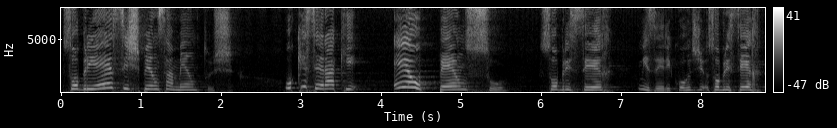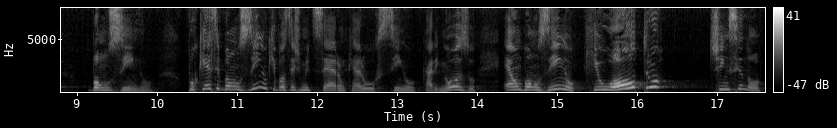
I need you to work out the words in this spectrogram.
sobre esses pensamentos. O que será que eu penso sobre ser misericordioso, sobre ser bonzinho? Porque esse bonzinho que vocês me disseram que era o ursinho carinhoso é um bonzinho que o outro te ensinou.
